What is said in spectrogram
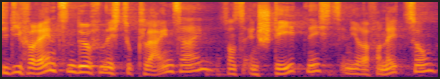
Die Differenzen dürfen nicht zu klein sein, sonst entsteht nichts in ihrer Vernetzung.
